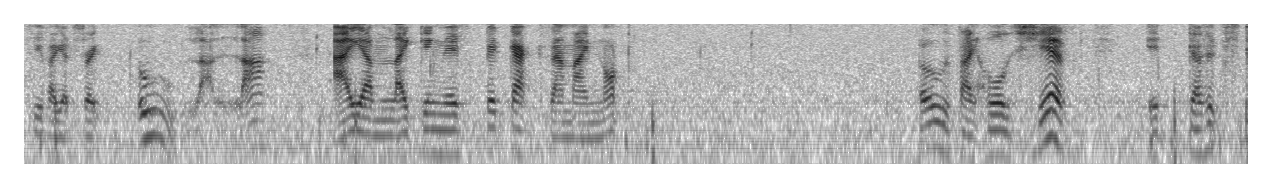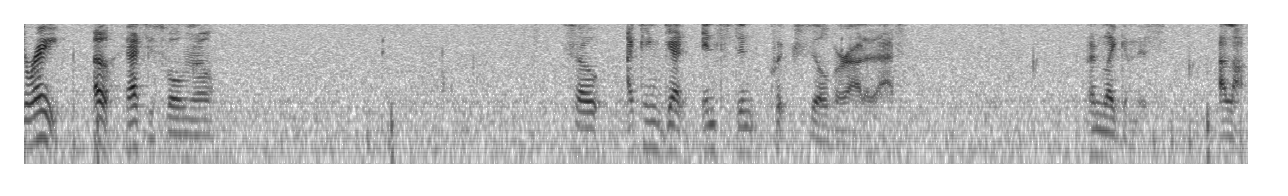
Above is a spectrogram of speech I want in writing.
Let's see if I get straight. Ooh la la. I am liking this pickaxe, am I not? Oh, if I hold shift, it does it straight. Oh, that's useful know. So, I can get instant quicksilver out of that. I'm liking this a lot.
